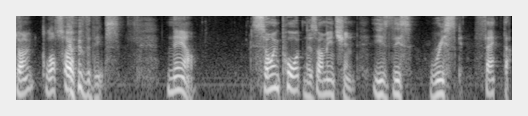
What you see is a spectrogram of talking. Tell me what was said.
Don't gloss over this. Now so important as I mentioned is this risk factor.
